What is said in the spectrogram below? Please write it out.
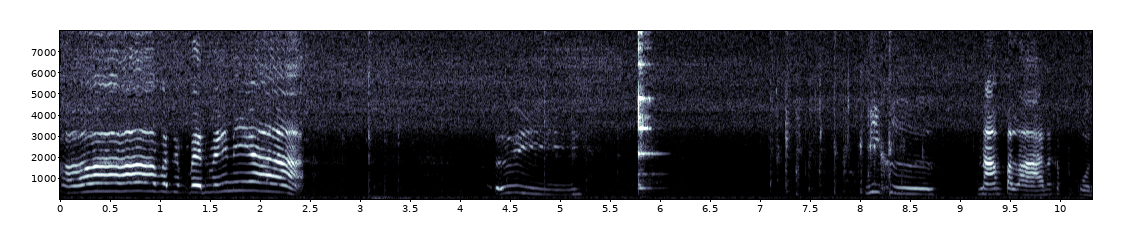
เออมันจะเป็นไหมเนี่ยเอ้ยนี่คือน้ำปลาร้านะครับทุกคน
